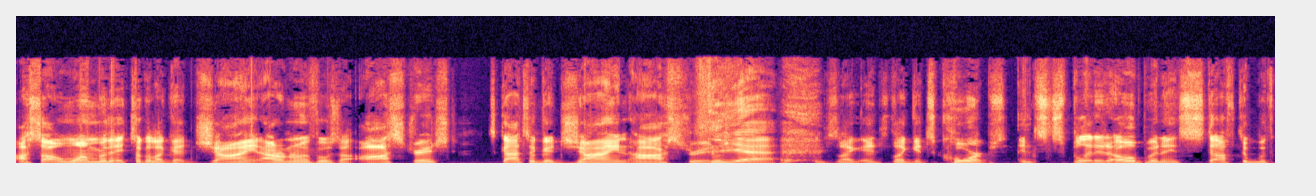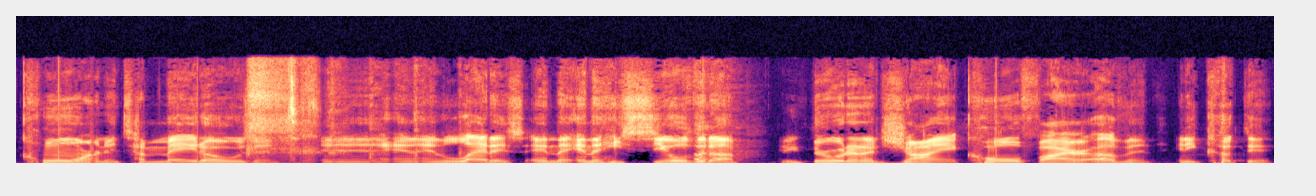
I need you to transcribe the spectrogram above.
i saw one where they took like a giant i don't know if it was an ostrich this guy took a giant ostrich yeah, it's like it's like its corpse and split it open and stuffed it with corn and tomatoes and and, and, and lettuce and then, and then he sealed it up he threw it in a giant coal fire oven and he cooked it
